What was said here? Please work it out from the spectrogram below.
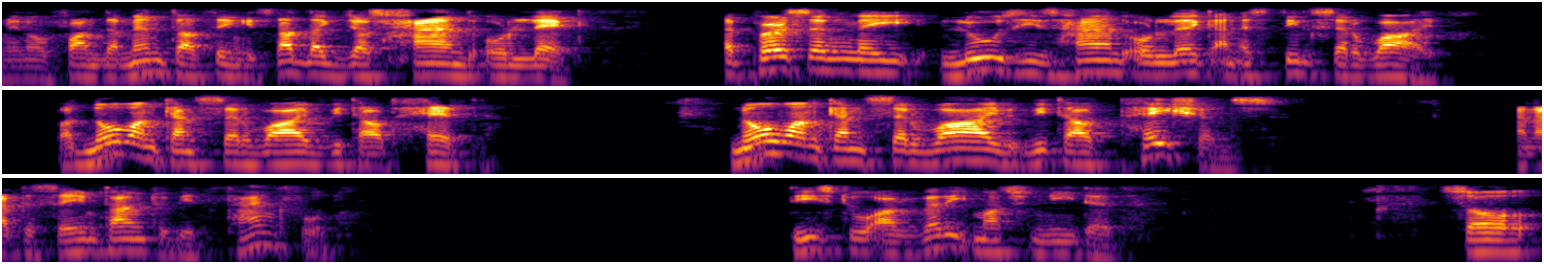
you know fundamental thing. It's not like just hand or leg. A person may lose his hand or leg and still survive. But no one can survive without head. No one can survive without patience. And at the same time to be thankful. These two are very much needed. So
